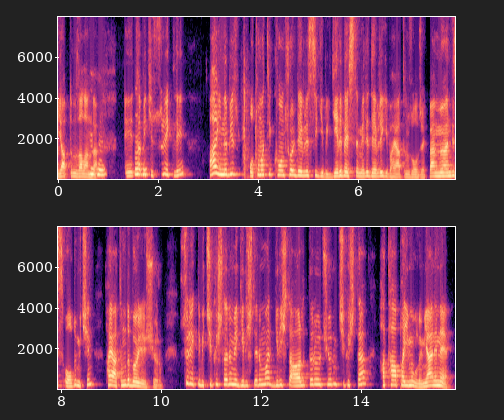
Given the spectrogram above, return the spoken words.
yaptığımız alanda. Hı hı. E, tabii ki sürekli aynı bir otomatik kontrol devresi gibi, geri beslemeli devre gibi hayatımız olacak. Ben mühendis olduğum için hayatımı da böyle yaşıyorum. Sürekli bir çıkışlarım ve girişlerim var. Girişte ağırlıkları ölçüyorum, çıkışta hata payımı buluyorum. Yani ne?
